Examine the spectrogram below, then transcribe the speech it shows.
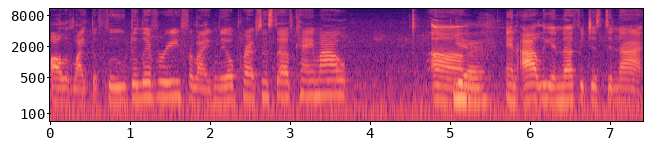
all of like the food delivery for like meal preps and stuff came out. Um, Yeah. And oddly enough, it just did not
